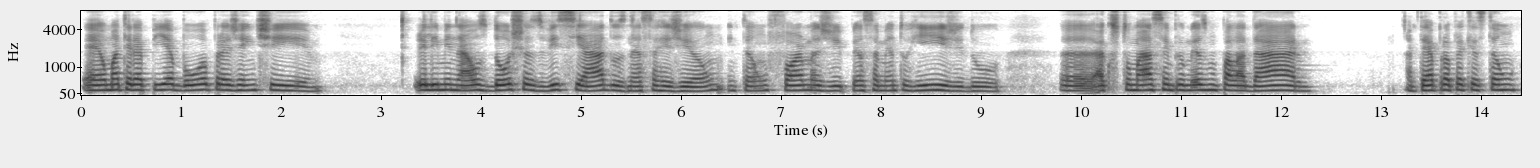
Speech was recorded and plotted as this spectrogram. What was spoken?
É uma terapia boa para a gente eliminar os doxas viciados nessa região, então formas de pensamento rígido, uh, acostumar sempre o mesmo paladar, até a própria questão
